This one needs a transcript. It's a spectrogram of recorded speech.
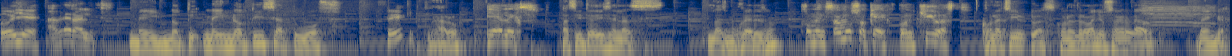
Oye, a ver, Alex. Me, hipnotiza tu voz. ¿Sí? Claro. Y Alex. Así te dicen las, las mujeres, ¿no? ¿Comenzamos o qué? Con Chivas. Con las Chivas, con el rebaño sagrado. Venga.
